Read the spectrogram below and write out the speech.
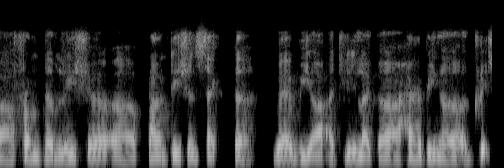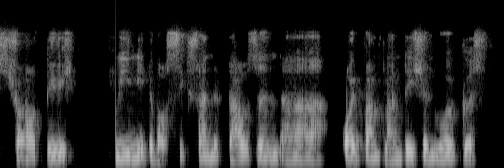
uh, from the Malaysia uh, plantation sector, where we are actually like uh, having a great shortage We need about 600,000 uh, oil palm plantation workers.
